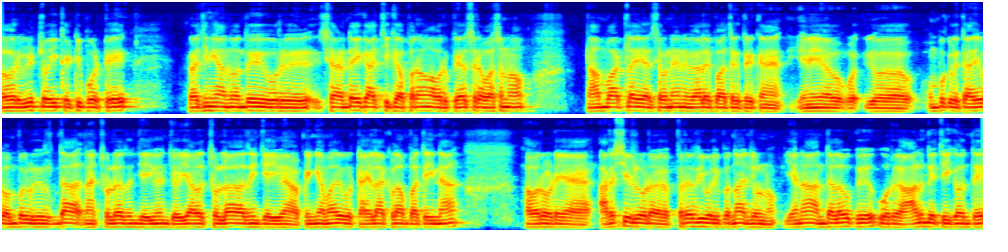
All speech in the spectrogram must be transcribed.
அவர் வீட்டில் போய் கட்டி போட்டு ரஜினிகாந்த் வந்து ஒரு சண்டை காட்சிக்கு அப்புறம் அவர் பேசுகிற வசனம் நான் பாட்டில் என் சிவனேன்னு வேலையை பார்த்துக்கிட்டு இருக்கேன். என்னைய ஒம்புகளுக்காக ஒம்புகளுக்கு இருந்தால் நான் சொல்லதும் செய்வேன் செய்யா சொல்லாததையும் செய்வேன் அப்படிங்கிற மாதிரி ஒரு டைலாக்லாம் பார்த்தீங்கன்னா அவருடைய அரசியலோட பிரதிபலிப்பு தான் சொல்லணும். ஏன்னா அந்த அளவுக்கு ஒரு ஆளுங்கட்சிக்கு வந்து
